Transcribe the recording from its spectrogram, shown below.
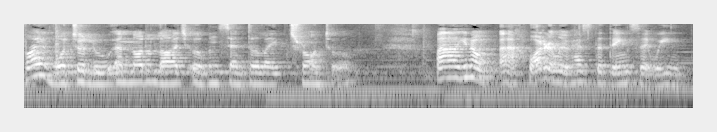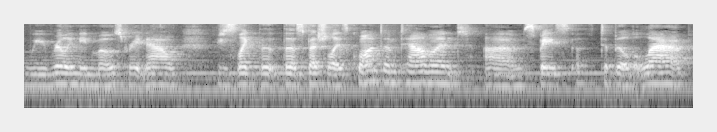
Why Waterloo and not a large urban center like Toronto? Well, you know, uh, Waterloo has the things that we, we really need most right now, just like the, the specialized quantum talent, um, space to build a lab,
